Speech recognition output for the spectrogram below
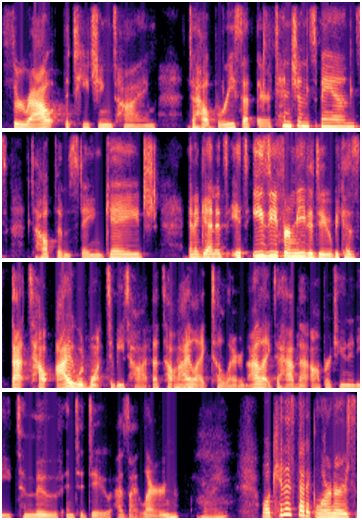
throughout the teaching time to help reset their attention spans, to help them stay engaged. And again, it's it's easy for me to do because that's how I would want to be taught. That's how I like to learn. I like to have that opportunity to move and to do as I learn. Right. Well, kinesthetic learners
